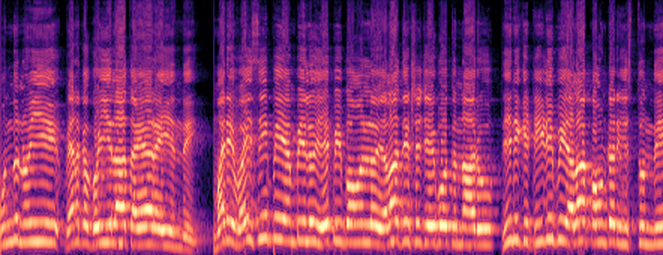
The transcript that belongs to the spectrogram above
ముందు నొయ్యి వెనక గొయ్యిలా తయారయ్యింది. మరి వైసీపీ ఎంపీలు ఏపీ భవన్లో ఎలా దీక్ష చేయబోతున్నారు? దీనికి టీడీపీ ఎలా కౌంటర్ ఇస్తుంది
